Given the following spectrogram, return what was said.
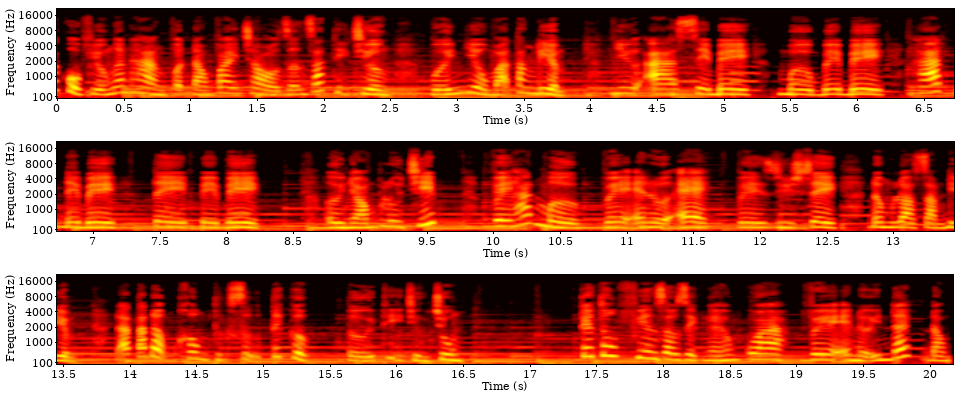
Các cổ phiếu ngân hàng vẫn đóng vai trò dẫn dắt thị trường với nhiều mã tăng điểm như ACB, MBB, HDB, TPB. Ở nhóm Blue Chip, VHM, VRE, VGC đồng loạt giảm điểm đã tác động không thực sự tích cực tới thị trường chung. Kết thúc phiên giao dịch ngày hôm qua, VN Index đóng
